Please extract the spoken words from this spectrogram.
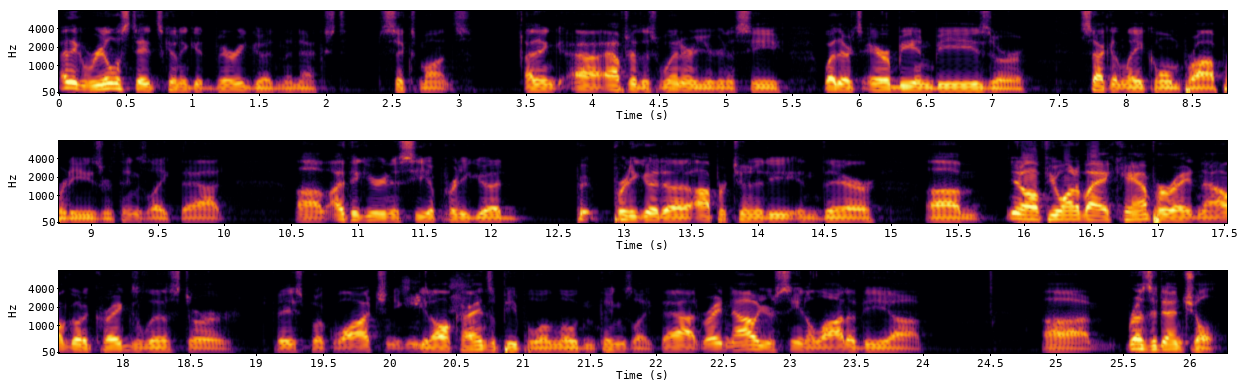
I think real estate's going to get very good in the next six months. I think uh, after this winter, you're going to see whether it's Airbnbs or second lake home properties or things like that. Um, I think you're going to see a pretty good, p- pretty good uh, opportunity in there. Um, you know, if you want to buy a camper right now, go to Craigslist or Facebook Watch, and you can get all kinds of people unloading things like that. Right now, you're seeing a lot of the uh, uh, residential,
